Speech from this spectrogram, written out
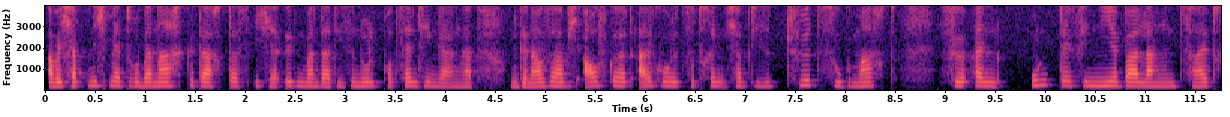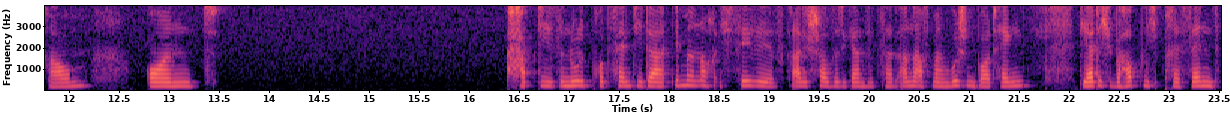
aber ich habe nicht mehr darüber nachgedacht, dass ich ja irgendwann da diese 0% hingehangen habe. Und genauso habe ich aufgehört, Alkohol zu trinken. Ich habe diese Tür zugemacht für einen undefinierbar langen Zeitraum und habe diese 0%, die da immer noch, ich sehe sie jetzt gerade, ich schaue sie die ganze Zeit an, auf meinem Vision Board hängen, die hatte ich überhaupt nicht präsent.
